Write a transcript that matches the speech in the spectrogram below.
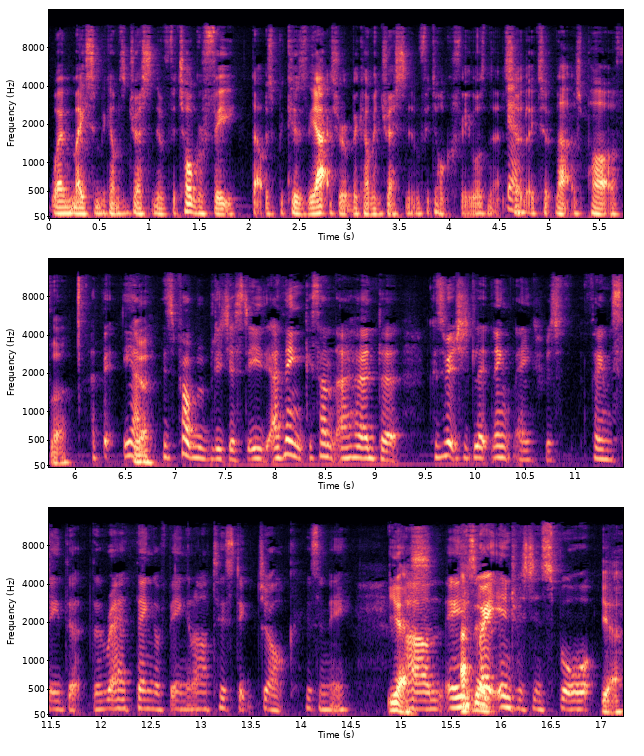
when Mason becomes interested in photography, that was because the actor had become interested in photography, wasn't it? Yeah. So they took that as part of the think, yeah, Yeah. it's probably just easy. I think something I heard that because Richard Lin- Linklater was famously the the rare thing of being an artistic jock, isn't he? yes, Um, he has as great interest in sport, yeah,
